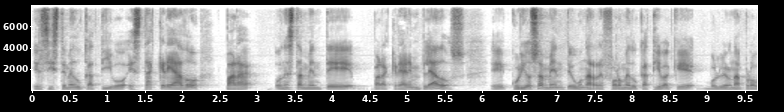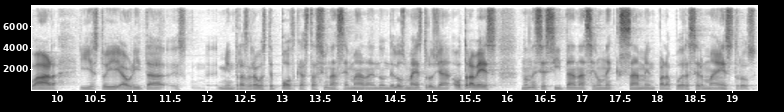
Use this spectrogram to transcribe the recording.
el sistema educativo está creado para, honestamente, para crear empleados. Eh, curiosamente hubo una reforma educativa que volvieron a aprobar y estoy ahorita mientras grabo este podcast, hace una semana, en donde los maestros ya otra vez no necesitan hacer un examen para poder ser maestros.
